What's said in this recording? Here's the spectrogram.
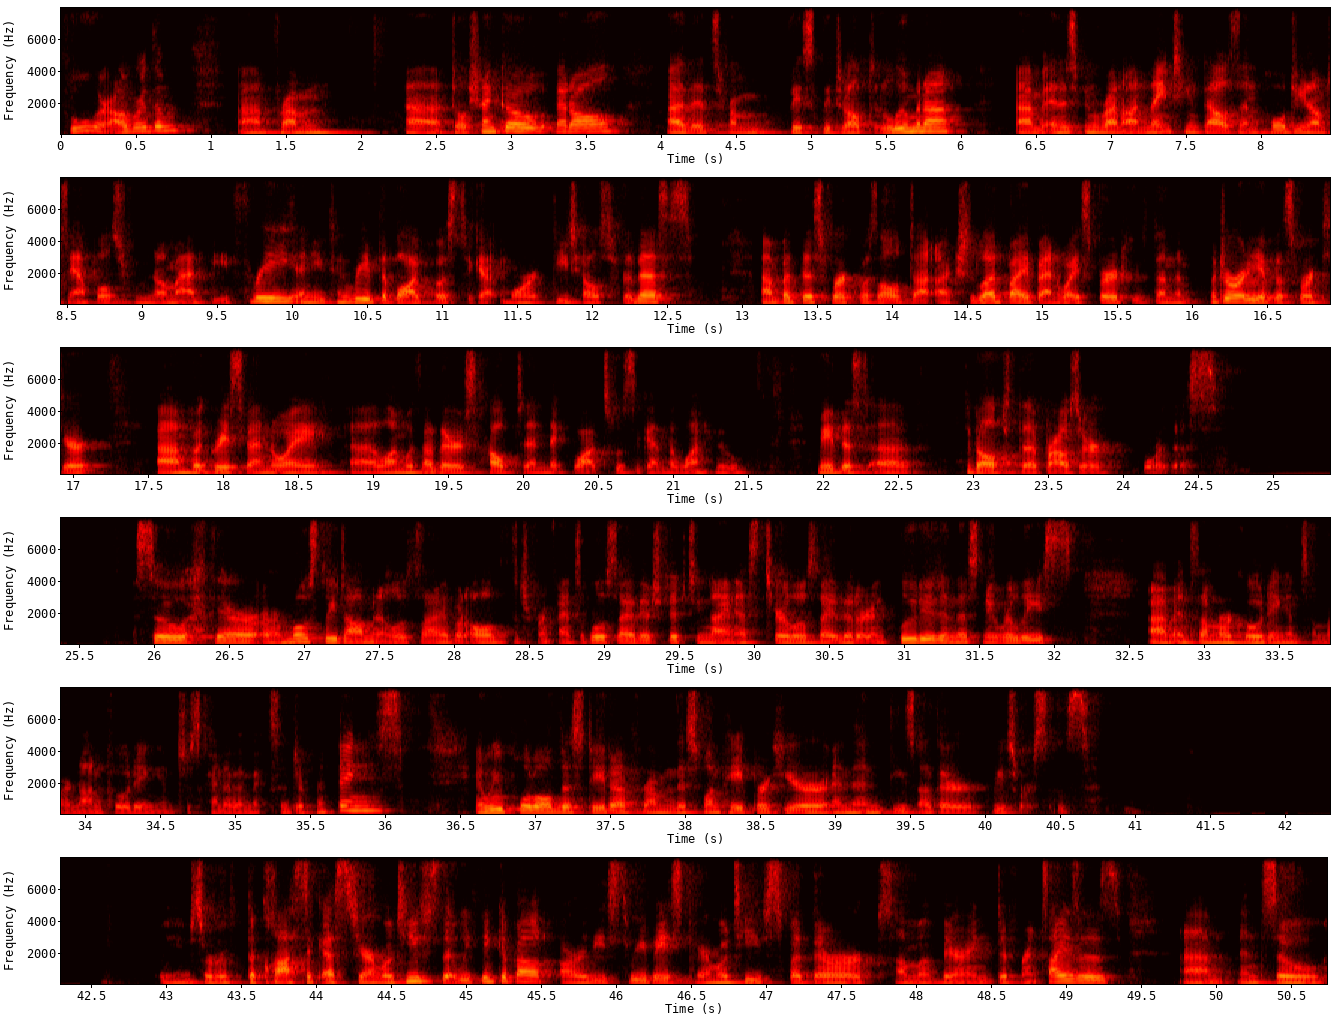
tool or algorithm um, from uh, Dolzhenko et al. Uh, that's from basically developed at Illumina. Um, and it's been run on 19,000 whole genome samples from gnomAD v3. And you can read the blog post to get more details for this. Um, but this work was all done, actually led by Ben Weisburd, who's done the majority of this work here. Um, but Grace Van Noy, uh, along with others, helped, and Nick Watts was again the one who made this, uh, developed the browser for this. So there are mostly dominant loci, but all the different kinds of loci. There's 59 STR loci that are included in this new release. Um, and some are coding and some are non-coding and just kind of a mix of different things. And we pulled all this data from this one paper here and then these other resources. Sort of the classic STR motifs that we think about are these three base pair motifs, but there are some of varying different sizes. Um, and so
